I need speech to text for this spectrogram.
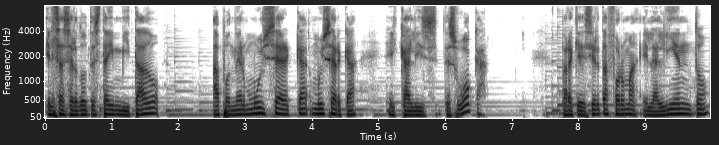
el sacerdote está invitado a poner muy cerca, muy cerca el cáliz de su boca, para que de cierta forma el aliento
